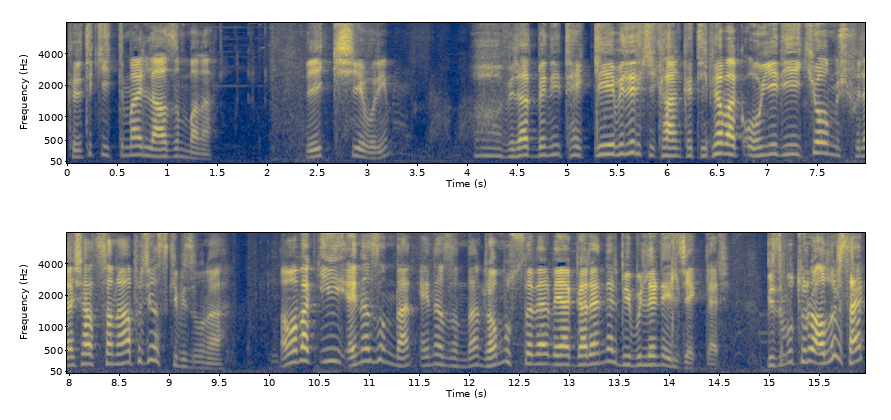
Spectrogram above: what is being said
Kritik ihtimal lazım bana. Ve ilk kişiye vurayım. Oh, Vlad beni tekleyebilir ki kanka. Tipe bak 17'ye 2 olmuş. Flash atsa ne yapacağız ki biz buna? Ama bak iyi en azından en azından Ramus'la ver veya Garenler birbirlerini elecekler. Biz bu turu alırsak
